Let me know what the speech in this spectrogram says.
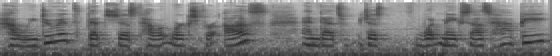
how we do it. That's just how it works for us. And that's just what makes us happy.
